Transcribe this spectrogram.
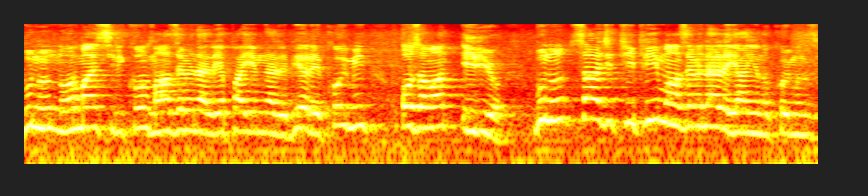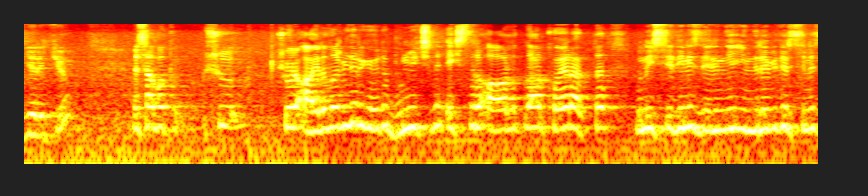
bunu normal silikon malzemelerle, yapay yemlerle bir araya koymayın. O zaman eriyor. Bunu sadece TPE malzemelerle yan yana koymanız gerekiyor. Mesela bakın şu şöyle ayrılabilir gövde. Bunun içine ekstra ağırlıklar koyarak da bunu istediğiniz derinliğe indirebilirsiniz.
